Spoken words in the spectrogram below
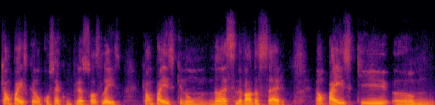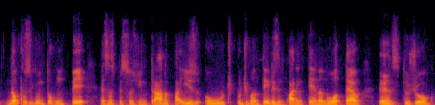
Que é um país que não consegue cumprir as suas leis, que é um país que não, não é se levado a sério, é um país que um, não conseguiu interromper essas pessoas de entrar no país ou tipo de manter eles em quarentena no hotel antes do jogo.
